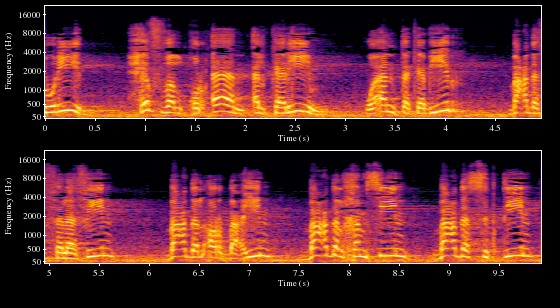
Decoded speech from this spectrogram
تريد حفظ القرآن الكريم وأنت كبير بعد الثلاثين بعد الأربعين بعد الخمسين بعد الستين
